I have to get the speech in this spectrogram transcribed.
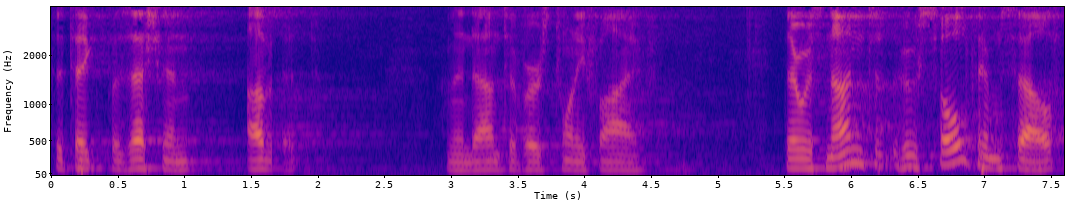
to take possession of it. And then down to verse 25. There was none to, who sold himself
